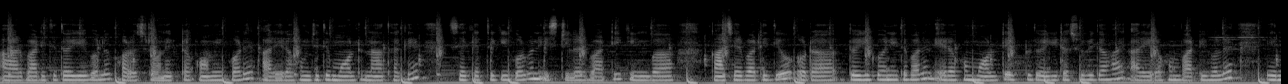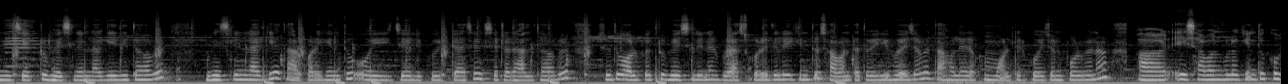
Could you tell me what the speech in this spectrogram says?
আর বাড়িতে তৈরি করলে খরচটা অনেকটা কমই পড়ে। আর এরকম যদি মল্ট না থাকে, সেক্ষেত্রে কী করবেন? স্টিলের বাটি কিংবা কাঁচের বাটি দিয়েও ওটা তৈরি করে নিতে পারেন। এরকম মল্টে একটু তৈরিটা সুবিধা হয়। আর এরকম বাটি হলে এর নিচে একটু ভেসলিন লাগিয়ে দিতে হবে। ভেসলিন লাগিয়ে তারপরে কিন্তু ওই যে লিকুইডটা আছে, সেটা ঢালতে হবে। শুধু অল্প একটু ভেসলিনের ব্রাশ করে দিলেই কিন্তু সাবানটা তৈরি হয়ে যাবে, তাহলে এরকম মল্টের প্রয়োজন পড়বে না। আর এই সাবানগুলো কিন্তু খুব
